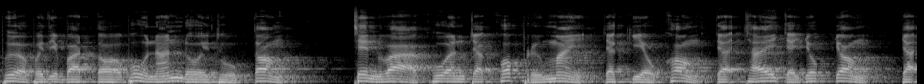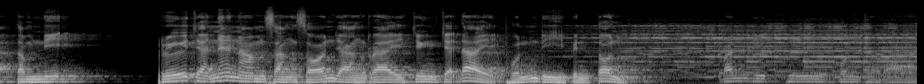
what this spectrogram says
เพื่อปฏิบัติต่อผู้นั้นโดยถูกต้อง เช่นว่าควรจะคบหรือไม่จะเกี่ยวข้องจะใช้จะยกย่อง จะตำหนิ หรือจะแนะนำสั่งสอนอย่างไรจึงจะได้ผลดีเป็นต้น บัณฑิตคือคนฉลาด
